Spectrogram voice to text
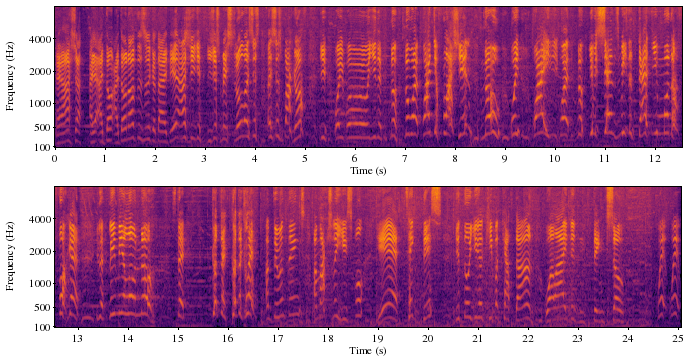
Hey, Ashe, I, I don't, I don't know if this is a good idea. Ashe, you, you just missed it all. Let's just, let's just back off. You, wait, wait, wait, wait, you do? No, no, why, why'd you flash in? No, wait, why, why? No, you sends me to death, you motherfucker. Leave me alone. No, stay. Cut the, cut the clip. I'm doing things. I'm actually useful. Yeah, take this. You thought you could keep a cat down? Well, I didn't think so. Wait, wait,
